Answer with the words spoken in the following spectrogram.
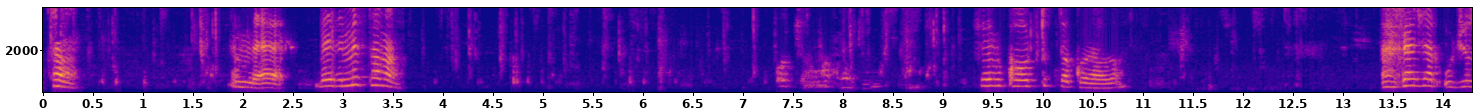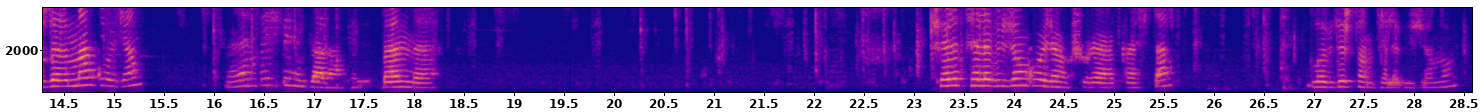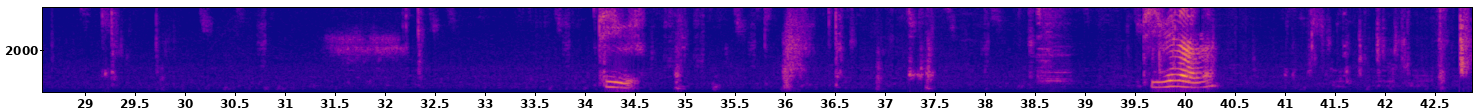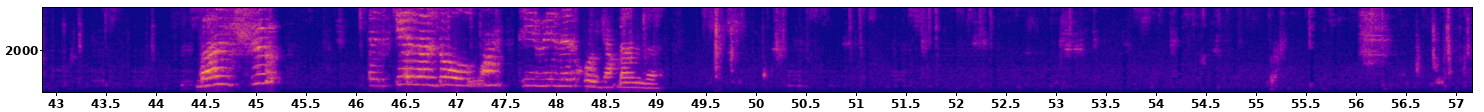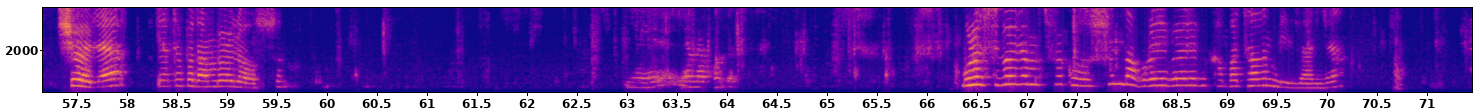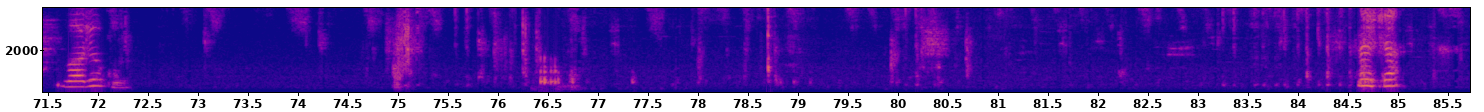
Tamam. Şimdi evet. Bezimiz tamam. Oturma oturma. Şöyle bir koltuk da koyalım. Arkadaşlar ucuzlarından koyacağım. Ben hep 5000 miktardan koyuyorum. Ben de. Şöyle televizyon koyacağım şuraya arkadaşlar. Bulabilirsem televizyonu. TV. TV nerede? Ben şu eski evlerde olan TV'leri koyacağım. Ben de. Şöyle yatak odam böyle olsun. Ye, yemek odası. Burası böyle mutfak olsun da burayı böyle bir kapatalım biz bence. Var yok mu? Neyse.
